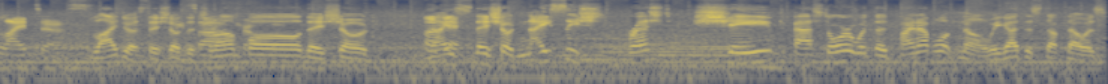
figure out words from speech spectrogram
lied to us. lied to us. They showed We the saw trompo. They showed nice. They showed nicely sh- fresh, shaved pastor with the pineapple. No, we got the stuff that was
